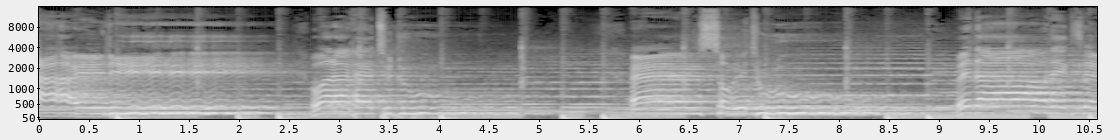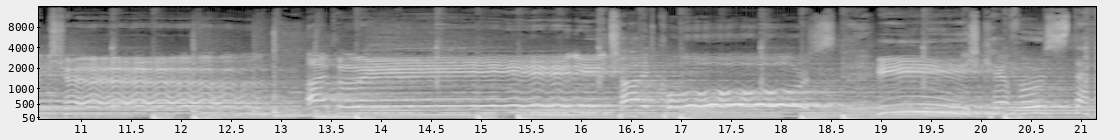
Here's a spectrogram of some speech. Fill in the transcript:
I did what I had to do, and so it through without exemption. I played each charted course, each careful step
